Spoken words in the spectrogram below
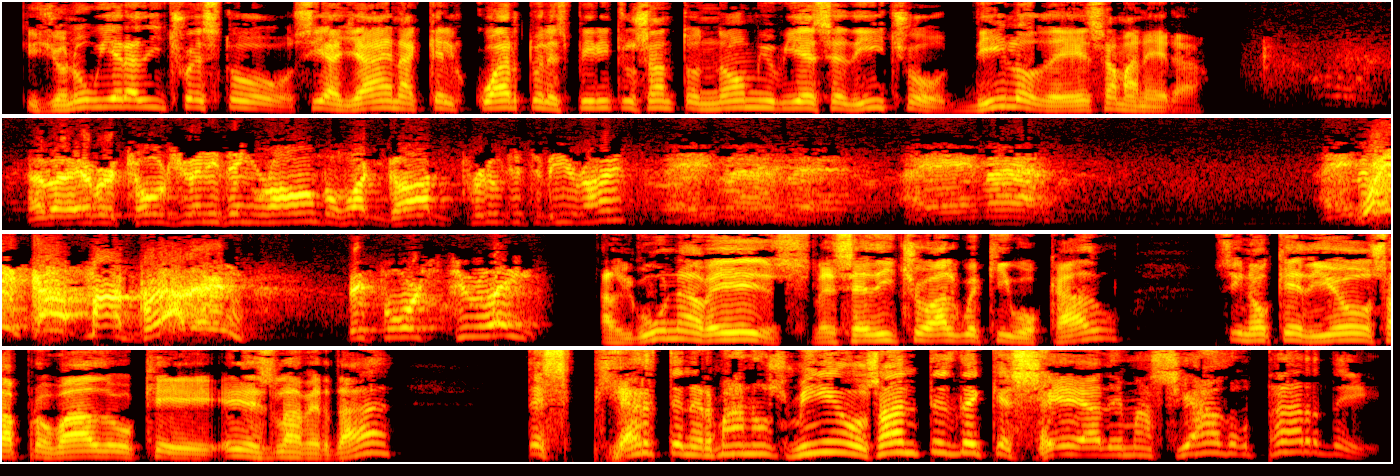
Y yo no hubiera dicho esto si allá en aquel cuarto el Espíritu Santo no me hubiese dicho, dilo de esa manera. Have I ever told you anything wrong but what God proved it to be right? Amen. Amen. Wake up, my brethren, before it's too late. ¿Alguna vez les he dicho algo equivocado? Sino que Dios ha probado que es la verdad. Despierten, hermanos míos, antes de que sea demasiado tarde.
